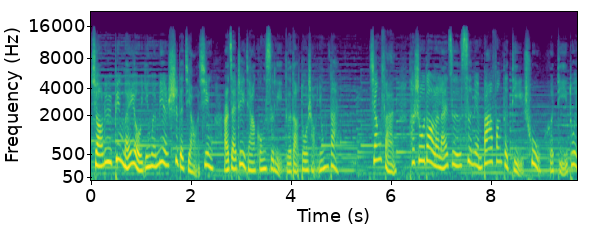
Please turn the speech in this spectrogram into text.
小绿并没有因为面试的侥幸而在这家公司里得到多少拥戴，相反，他收到了来自四面八方的抵触和敌对。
